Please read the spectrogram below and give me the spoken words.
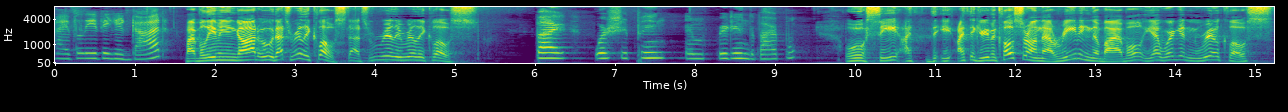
By believing in God. By believing in God? Ooh, that's really close. That's really, really close. By worshiping and reading the Bible. Oh, see, I, the, I think you're even closer on that. Reading the Bible, yeah, we're getting real close.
